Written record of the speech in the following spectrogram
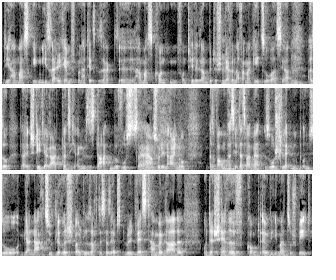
die Hamas gegen Israel kämpft. Man hat jetzt gesagt, äh, Hamas-Konten von Telegram bitte sperren. Mhm. Auf einmal geht sowas, ja. Mhm. Also da entsteht ja gerade plötzlich ein gewisses Datenbewusstsein, ja, habe ich so den Eindruck. Also warum passiert das manchmal so schleppend und so ja, nachzüglerisch? Weil du sagtest ja selbst, Wild West haben wir gerade und der Sheriff kommt irgendwie immer zu spät.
